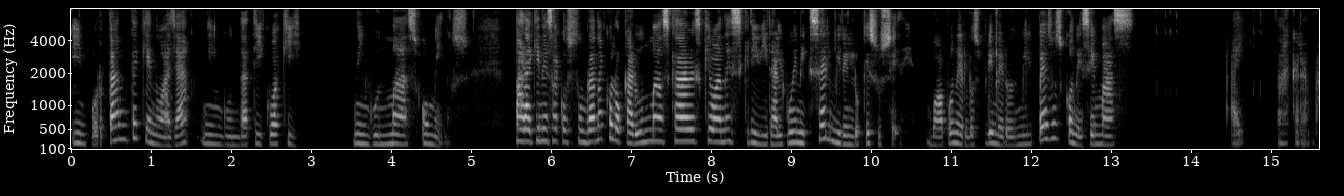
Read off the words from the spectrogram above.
importante que no haya ningún datico aquí, ningún más o menos. Para quienes acostumbran a colocar un más cada vez que van a escribir algo en Excel, miren lo que sucede. Voy a poner los primeros mil pesos con ese más. Ahí. Ah, caramba,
